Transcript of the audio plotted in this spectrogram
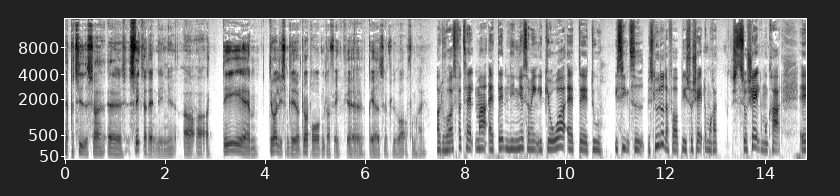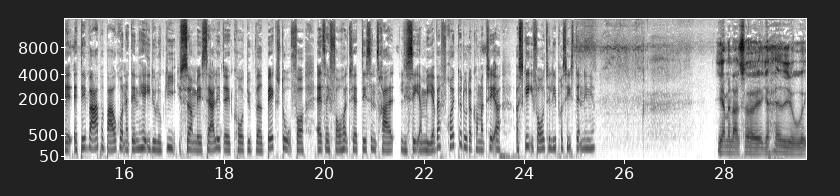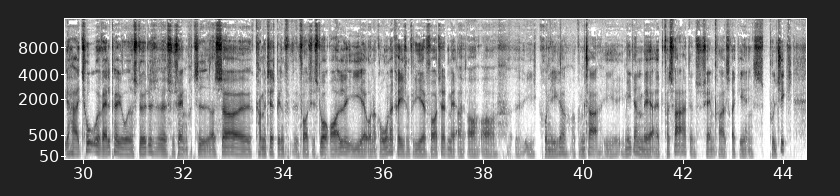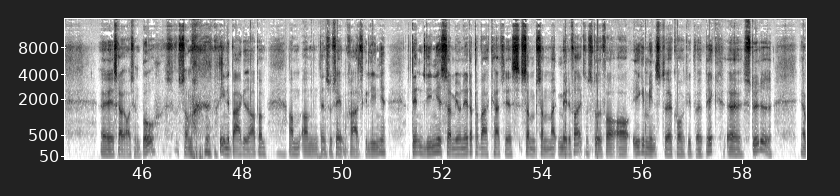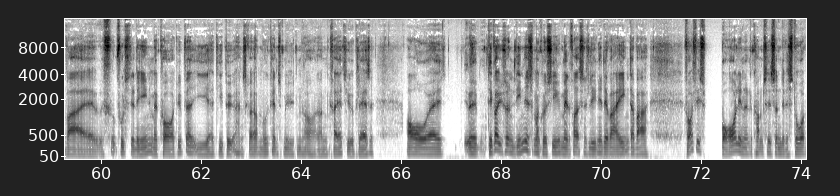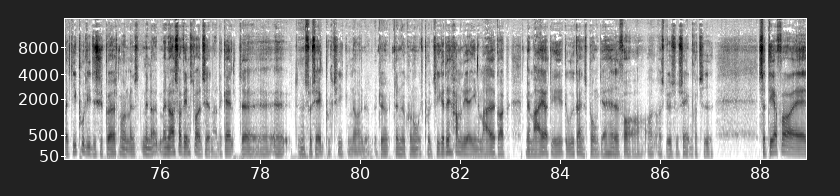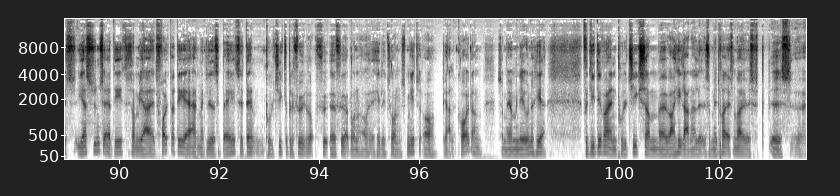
at partiet så øh, svigter den linje. Og, og, og det, øh, det var ligesom det, det var dråben, der fik øh, bæret til at flyde over for mig. Og du har også fortalt mig, at den linje, som egentlig gjorde, at øh, du i sin tid besluttede dig for at blive socialdemokrat, socialdemokrat, øh, det var på baggrund af den her ideologi, som øh, særligt øh, Kåre Dybvad Bæk stod for, altså i forhold til at decentralisere mere. Hvad frygter du, der kommer til at, at ske i forhold til lige præcis den linje? Jamen altså, jeg havde jo, jeg har i to øh, valgperioder støttet øh, Socialdemokratiet, og så øh, kom jeg til at spille en, en forholdsvis stor rolle i øh, under coronakrisen, fordi jeg fortsat med at, og, og, øh, i kronikker og kommentarer i, i medierne med at forsvare den socialdemokratiske regerings politik. Øh, jeg skrev også en bog, som egentlig bakkede op om, om, om den socialdemokratiske linje. Den linje, som jo netop var karakter, som, som Mette Frederiksen stod for, og ikke mindst øh, Kåre Dybvad Bæk øh, støttede. Jeg var øh, fuldstændig enig med Kåre Dybvad i at de bøger, han skrev om udkantsmyten og, og den kreative klasse. Og øh, øh, det var jo sådan en linje, som man kunne sige, Mette Frederiksens linje, det var en, der var forholdsvis borgerlig, når det kom til sådan det store værdipolitiske spørgsmål, men, men, men også var venstreorienteret, når det galt øh, øh, den socialpolitikken og den økonomiske politik. Og det harmonerer egentlig meget godt med mig, og det, det udgangspunkt, jeg havde for at, at, at støtte Socialdemokratiet. Så derfor, øh, jeg synes, at det, som jeg frygter, det er, at man glider tilbage til den politik, der blev ført, øh, ført under Helle thorning Schmidt og Bjarne Køjderen, som jeg nævnte her. Fordi det var en politik, som øh, var helt anderledes. Og Mette Frederiksen var jo... øh, øh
